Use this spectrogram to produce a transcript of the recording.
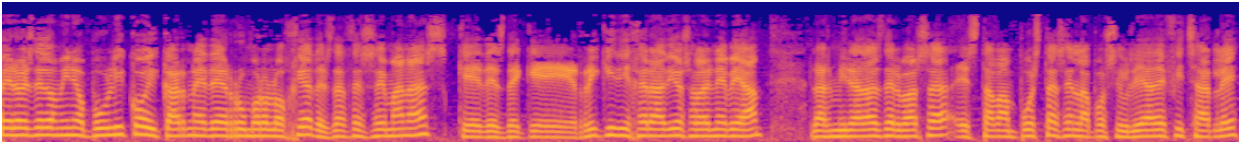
pero es de dominio público y carne de rumorología desde hace semanas que desde que Ricky dijera adiós a la NBA, las miradas del Barça estaban puestas en la posibilidad de ficharle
